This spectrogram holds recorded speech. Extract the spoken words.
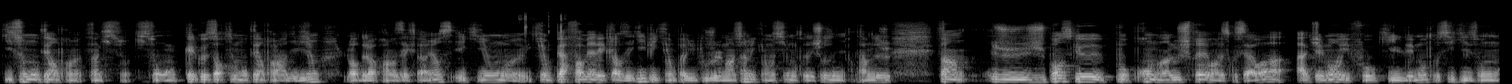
qui sont montés en enfin qui sont, qui sont en quelque sorte montés en première division lors de leurs premières expériences et qui ont, euh, qui ont performé avec leurs équipes et qui n'ont pas du tout joué le maintien mais qui ont aussi montré des choses en, termes de jeu. Enfin, je, pense que pour prendre un louche frère en ça aura, actuellement il faut qu'ils démontrent aussi qu'ils ont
